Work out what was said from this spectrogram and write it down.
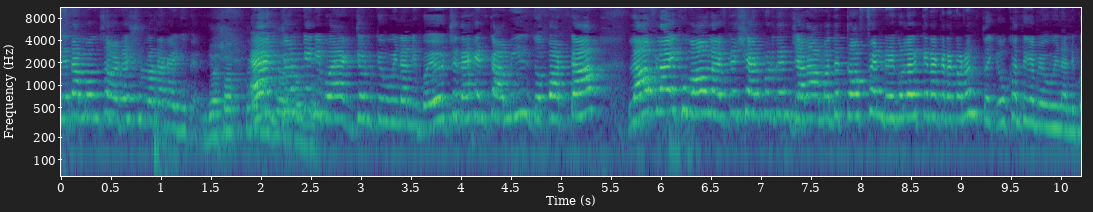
যেটা মন চায় ওটা ষোলো টাকায় দিবেন। একজনকে নিব একজনকে উইনার নিব। এই হচ্ছে দেখেন kameez dupatta. Love like wow লাইভটা শেয়ার করে দেন। যারা আমাদের রেগুলার কেনাকাটা করেন তো ওখান থেকে আমি উইনার নিব।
